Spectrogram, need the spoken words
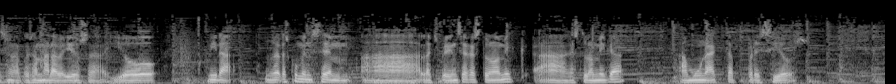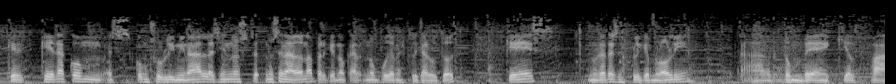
és una cosa meravellosa. Jo, mira, nosaltres comencem a l'experiència gastronòmic, a gastronòmica amb un acte preciós que queda com, és com subliminal, la gent no, no se n'adona perquè no, no podem explicar-ho tot, que és, nosaltres expliquem l'oli, eh, d'on ve, qui el fa,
